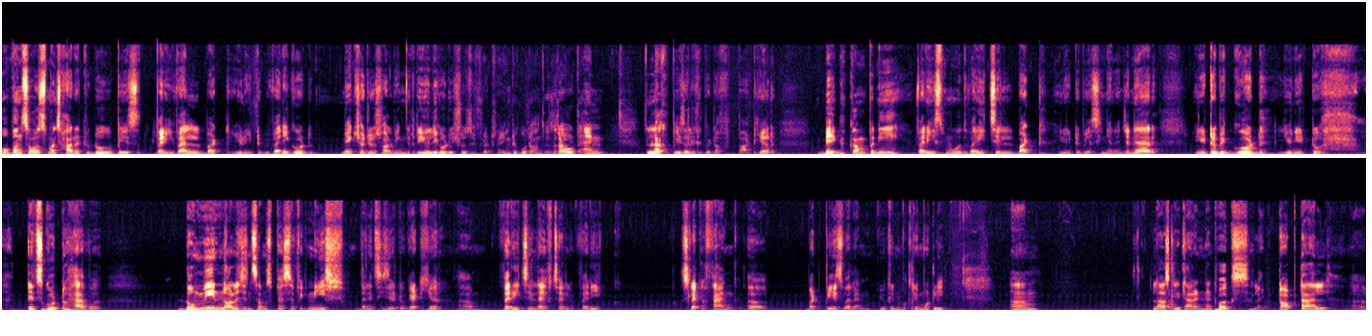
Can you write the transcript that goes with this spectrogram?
Open source much harder to do, pays very well, but you need to be very good. Make sure you're solving really good issues if you're trying to go down this route, and luck plays a little bit of part here big company very smooth very chill but you need to be a senior engineer you need to be good you need to it's good to have a domain knowledge in some specific niche then it's easier to get here um, very chill lifestyle very it's like a FAANG uh, but pays well and you can work remotely. Um, lastly talent networks like toptal uh,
